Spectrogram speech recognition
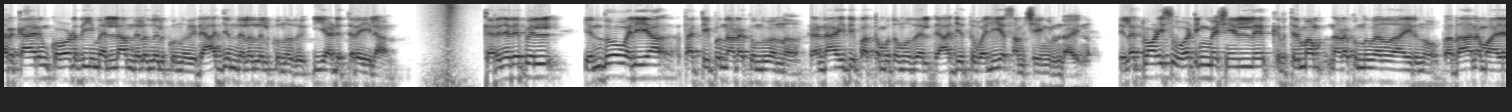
സർക്കാരും കോടതിയും എല്ലാം നിലനിൽക്കുന്നത് രാജ്യം നിലനിൽക്കുന്നത് ഈ അടിത്തറയിലാണ്. തെരഞ്ഞെടുപ്പിൽ എന്തോ വലിയ തട്ടിപ്പ് നടക്കുന്നുവെന്ന് രണ്ടായിരത്തി പത്തൊമ്പത് മുതൽ രാജ്യത്ത് വലിയ സംശയങ്ങളുണ്ടായിരുന്നു. ഇലക്ട്രോണിക്സ് വോട്ടിംഗ് മെഷീനിൽ കൃത്രിമം നടക്കുന്നുവെന്നതായിരുന്നു പ്രധാനമായ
